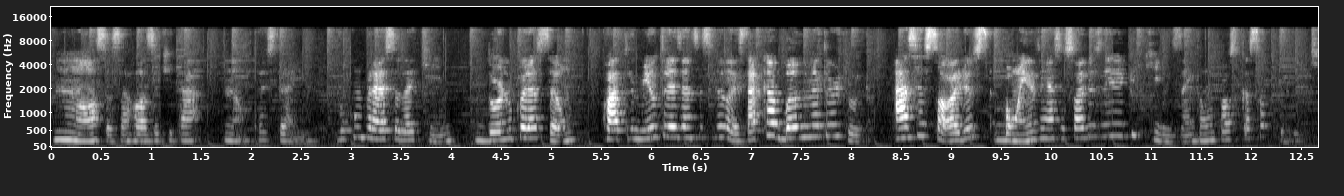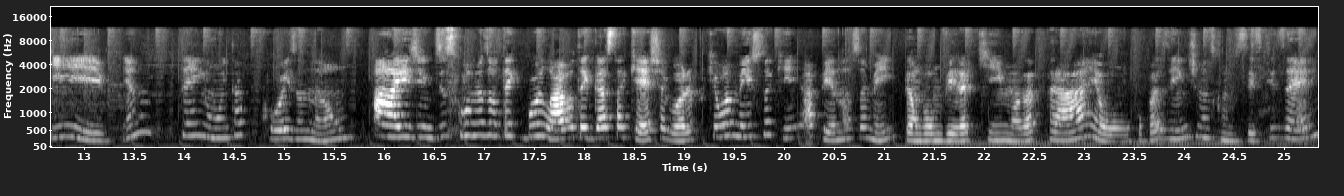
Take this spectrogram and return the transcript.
Nossa, essa rosa aqui tá... Não, tá estranha. Vou comprar essa daqui. Dor no coração. 4.362. Tá acabando minha tortura. Acessórios. Bom, ainda tem acessórios e biquínis, né? Então não posso gastar tudo. Aqui eu não tenho muita coisa, não. Ai, gente, desculpa, mas eu vou ter que burlar, vou ter que gastar cash agora, porque eu amei isso daqui, apenas amei. Então vamos ver aqui em moda praia ou roupas íntimas, como vocês quiserem,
